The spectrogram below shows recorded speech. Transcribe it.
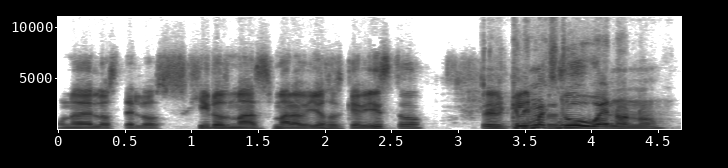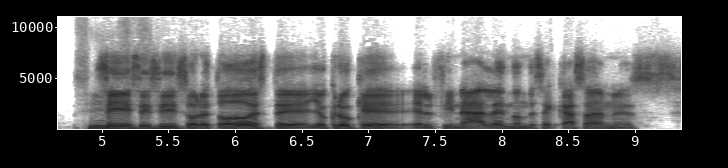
uno de los, de los giros más maravillosos que he visto. El clímax estuvo bueno, ¿no? Sí, sí, sí, sobre todo este, yo creo que el final en donde se casan es,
